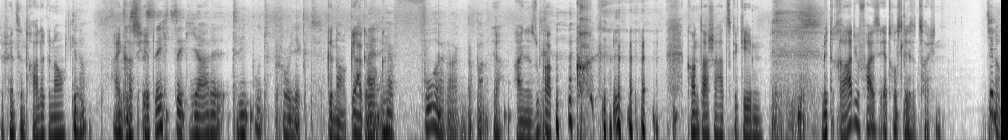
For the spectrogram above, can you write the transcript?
der Fanzentrale genau, genau. einkassiert. Das 60 Jahre Tributprojekt. Genau, ja, genau. Ein genau. hervorragender Band. Ja, eine super Ko- Kontasche hat es gegeben. Mit radiofreies Erdrus Lesezeichen. Genau.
